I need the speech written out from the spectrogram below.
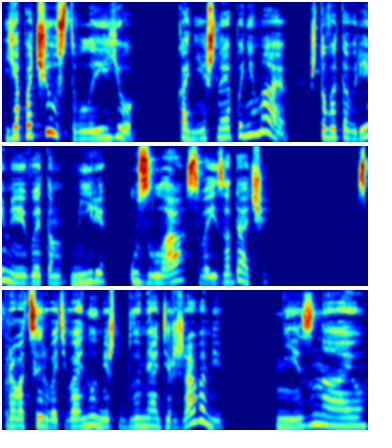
я почувствовала ее. Конечно, я понимаю, что в это время и в этом мире у зла свои задачи. Спровоцировать войну между двумя державами? Не знаю.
